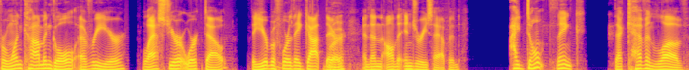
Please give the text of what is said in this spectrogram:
for one common goal every year. Last year it worked out. The year before they got there, Right. and then all the injuries happened. I don't think that Kevin Love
